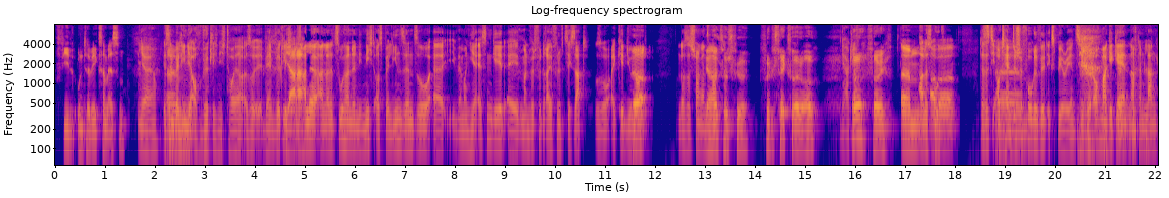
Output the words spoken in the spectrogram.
viel unterwegs am Essen. Ja, ja. Ist in ähm, Berlin ja auch wirklich nicht teuer. Also wenn wirklich ja. an alle, an alle Zuhörenden, die nicht aus Berlin sind, so, äh, wenn man hier essen geht, ey, man wird für 3,50 satt. So, I kid you ja. not. Und das ist schon ganz Ja, das ist für 5, 6 Euro auch. Ja, klar. Oh, sorry. Ähm, Alles gut. Aber das ist die authentische ähm. Vogelwild-Experience. Hier wird auch mal gegähnt nach einem langen.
